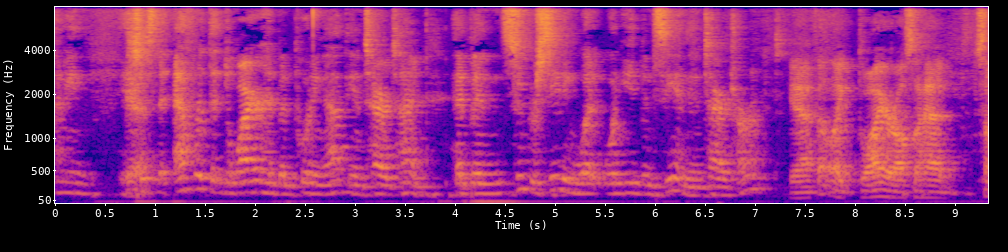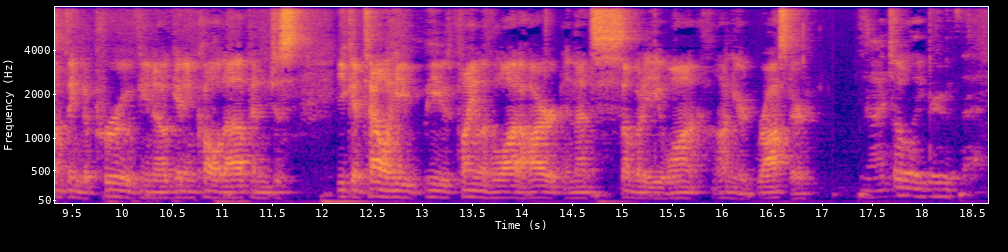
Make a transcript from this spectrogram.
I mean, it's Yeah. just the effort that Dwyer had been putting out the entire time had been superseding what what you'd been seeing the entire tournament. Yeah, I felt like Dwyer also had something to prove, you know, getting called up and just you could tell he, he was playing with a lot of heart and that's somebody you want on your roster. No, I totally agree with that.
